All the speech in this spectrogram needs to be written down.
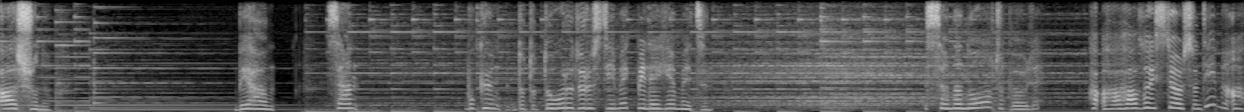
Al şunu. Bir an sen bugün do- do- doğru dürüst yemek bile yemedin. Sana ne oldu böyle? Ha- havlu istiyorsun değil mi? Al.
